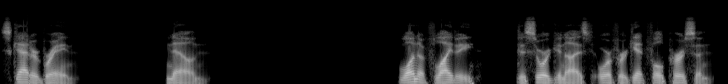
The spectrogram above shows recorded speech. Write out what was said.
Scatterbrain. Noun. 1. A flighty, disorganized or forgetful person.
